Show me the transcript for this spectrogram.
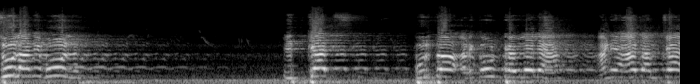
चूल आणि मूल इतक्याच पुरतं अडकवून ठेवलेल्या आणि आज आमच्या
